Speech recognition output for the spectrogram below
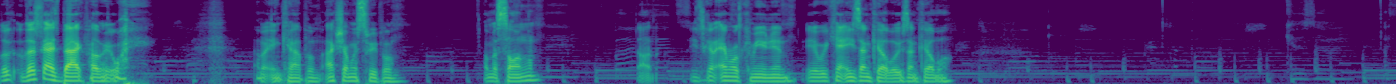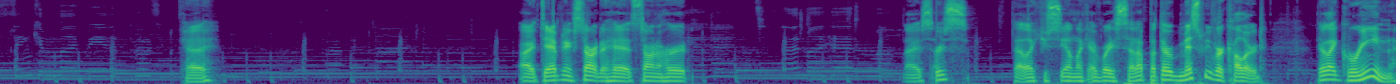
look, this guy's back probably away. I'm gonna incap him. Actually, I'm gonna sweep him. I'm gonna song him. Uh, he's gonna Emerald Communion. Yeah, we can't. He's unkillable. He's unkillable. Okay. Alright, dampening starting to hit. It's starting to hurt. Nice. That like you see on like everybody's setup, but they're Mistweaver colored. They're like green.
